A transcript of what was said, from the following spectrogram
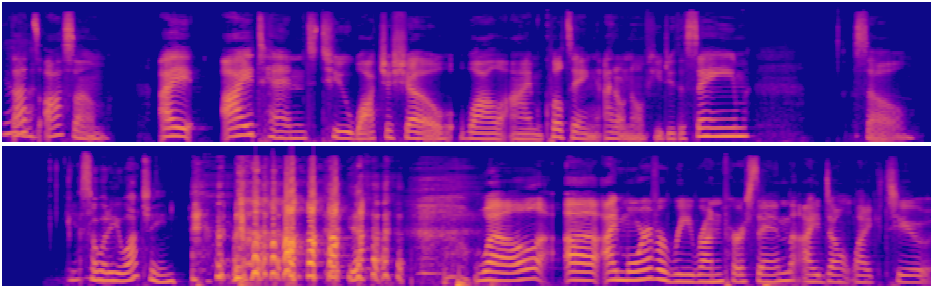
Yeah. that's awesome. I I tend to watch a show while I'm quilting. I don't know if you do the same. So, yeah. So what are you watching? yeah. Well, uh, I'm more of a rerun person. I don't like to.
